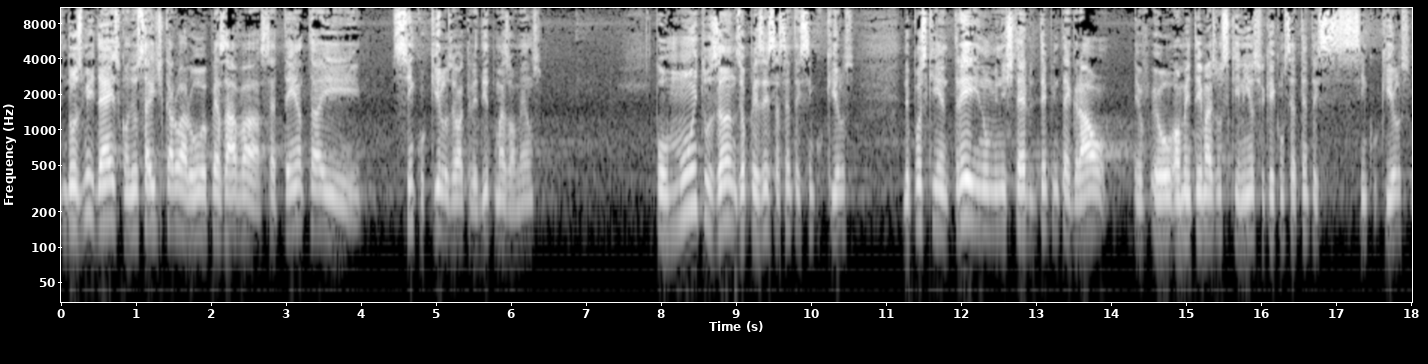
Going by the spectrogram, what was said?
em 2010, quando eu saí de Caruaru, eu pesava 75 quilos, eu acredito, mais ou menos. Por muitos anos eu pesei 65 quilos. Depois que entrei no ministério de tempo integral, eu, eu aumentei mais uns quilinhos, fiquei com 75 quilos.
